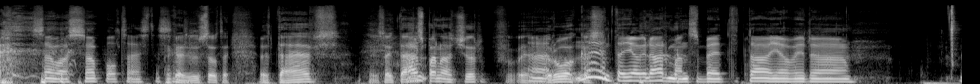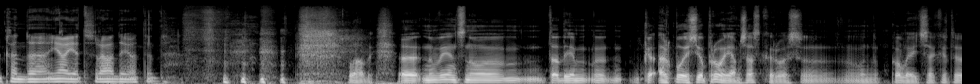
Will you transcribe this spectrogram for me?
savās sapulcēs. Tas Kā jūs saucat? Tēvs? Vai tēvs Ar... panāca šurp rokas? Nē, tā jau ir Armāns, bet tā jau ir, kad jāiet uz rādio. Tad... Labi. Uh, nu viens no tādiem, ar ko es joprojām saskaros, man kolēģi saka, ka tu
